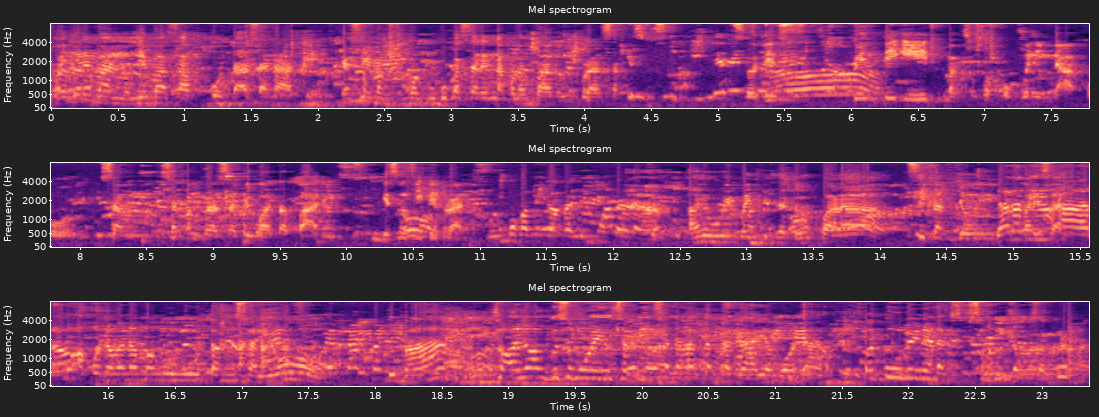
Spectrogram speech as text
pwede naman lima, sampu, taasan natin. Kasi mag magbubukas na rin ako ng bagong branch sa Quezon City. So, this 28, magsusok opening na ako. Isang, isa pang branch sa Diwata, Paris. Quezon City branch. Huwag mo kami kakalimutan ha. Ano may budget na doon para sikat yung Darating ang parisan? araw, ako naman ang mangungutang sa'yo. Diba? So ano ang gusto mo ngayon sabihin sa lahat ng kagaya mo na patuloy na nagsusumikap sa buhay?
